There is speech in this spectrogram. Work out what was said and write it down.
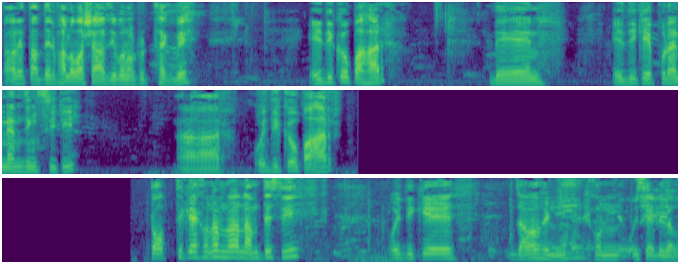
তাহলে তাদের ভালোবাসা আজীবন অটুট থাকবে। এইদিকেও পাহাড় দেন এদিকে পুরা ন্যানজিং সিটি আর ওইদিকেও পাহাড়। টপ থেকে এখন আমরা নামতেছি, ওইদিকে যাওয়া হয়নি, এখন ওই সাইডে যাব।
